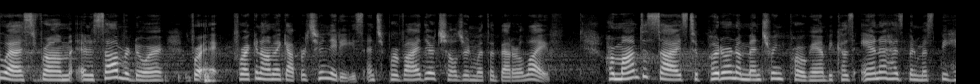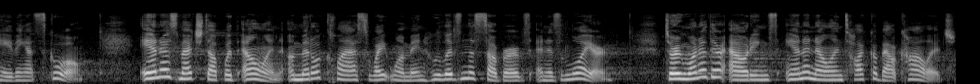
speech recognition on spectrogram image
U.S. from El Salvador for, for economic opportunities and to provide their children with a better life. Her mom decides to put her in a mentoring program because Anna has been misbehaving at school. Anna is matched up with Ellen, a middle-class white woman who lives in the suburbs and is a lawyer. During one of their outings, Anna and Ellen talk about college.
